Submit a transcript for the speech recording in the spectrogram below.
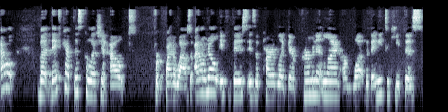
out. But they've kept this collection out for quite a while. So I don't know if this is a part of like their permanent line or what, but they need to keep this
